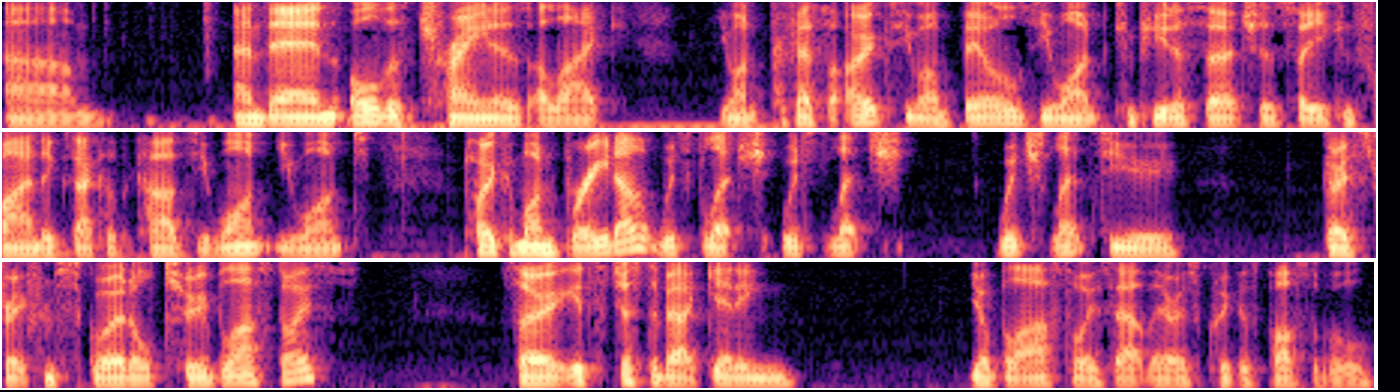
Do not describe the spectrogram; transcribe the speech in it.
Um, and then all the trainers are like, you want Professor Oaks, you want Bills, you want computer searches, so you can find exactly the cards you want. You want Pokemon Breeder, which lets which lets which lets you go straight from Squirtle to Blastoise. So it's just about getting your Blastoise out there as quick as possible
